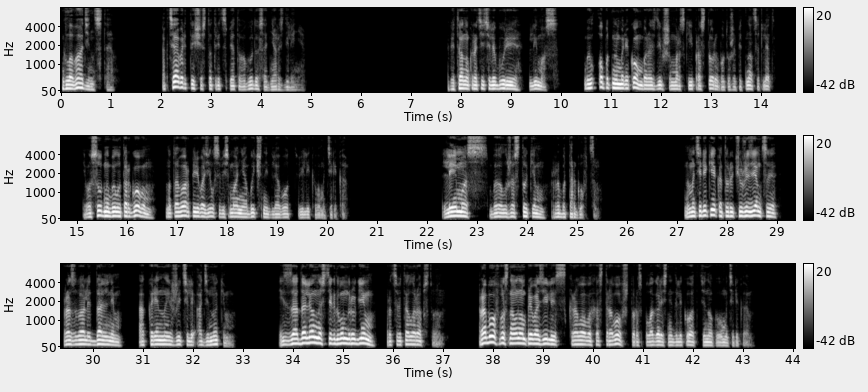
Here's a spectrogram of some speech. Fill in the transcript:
Глава 11. Октябрь 1135 года со дня разделения. Капитан укротителя бури Лимас был опытным моряком, бороздившим морские просторы вот уже 15 лет. Его судно было торговым, но товар перевозился весьма необычный для вод Великого материка. Лимас был жестоким работорговцем. На материке, который чужеземцы прозвали дальним, а коренные жители — одиноким, из-за отдаленности к двум другим процветало рабство. Рабов в основном привозили с кровавых островов, что располагались недалеко от одинокого материка.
